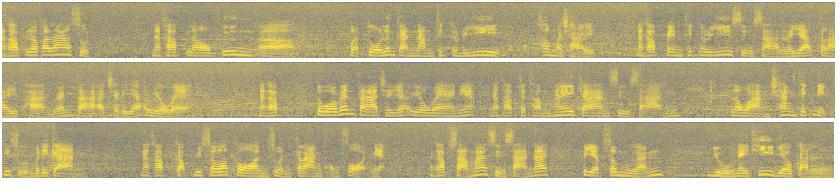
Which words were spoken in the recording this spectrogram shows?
นะครับแล้วก็ล่าสุดนะครับเราเพิ่งเเปิดตัวเรื่องการนำเทคโนโลยีเข้ามาใช้นะครับเป็นเทคโนโลยีสื่อสารระยะไกลผ่านแว่นตาอัจฉริยะเรียลแวร์นะครับ ตัวแว่นตาฉริยะเรียลแวร์เนี่ยนะครับจะทำให้การสื่อสารระหว่างช่างเทคนิคที่ศูนย์บริการนะครับกับวิศวกรส่วนกลางของ Ford เนี่ยนะครับสามารถสื่อสารได้เปรียบเสมือนอยู่ในที่เดียวกันเลย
